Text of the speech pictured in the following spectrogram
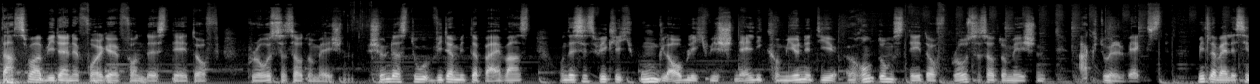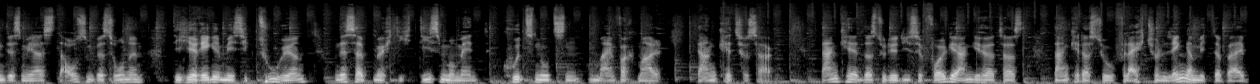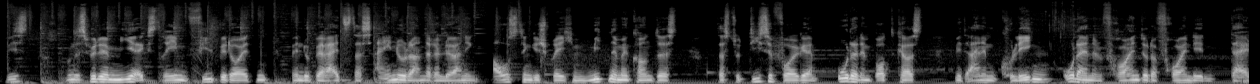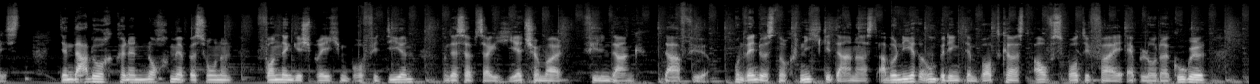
Das war wieder eine Folge von The State of Process Automation. Schön, dass du wieder mit dabei warst und es ist wirklich unglaublich, wie schnell die Community rund um State of Process Automation aktuell wächst. Mittlerweile sind es mehr als 1000 Personen, die hier regelmäßig zuhören und deshalb möchte ich diesen Moment kurz nutzen, um einfach mal Danke zu sagen. Danke, dass du dir diese Folge angehört hast. Danke, dass du vielleicht schon länger mit dabei bist. Und es würde mir extrem viel bedeuten, wenn du bereits das ein oder andere Learning aus den Gesprächen mitnehmen konntest, dass du diese Folge oder den Podcast mit einem Kollegen oder einem Freund oder Freundin teilst. Denn dadurch können noch mehr Personen von den Gesprächen profitieren und deshalb sage ich jetzt schon mal vielen Dank dafür. Und wenn du es noch nicht getan hast, abonniere unbedingt den Podcast auf Spotify, Apple oder Google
